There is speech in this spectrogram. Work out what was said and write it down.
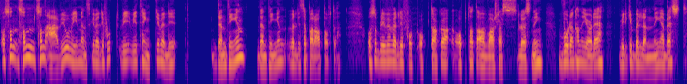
og sånn, sånn, sånn, er vi jo, vi mennesker, veldig fort. Vi, vi tenker veldig den tingen, den tingen, veldig separat ofte. Og så blir vi veldig fort opptatt av hva slags løsning. Hvordan kan jeg gjøre det? Hvilken belønning er best?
